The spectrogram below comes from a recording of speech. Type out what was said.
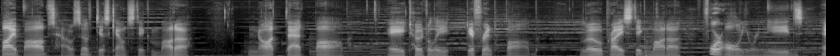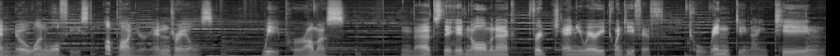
by Bob's House of Discount Stigmata. Not that Bob. A totally different Bob. Low price stigmata for all your needs and no one will feast upon your entrails. We promise. That's the Hidden Almanac for January 25th, 2019.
